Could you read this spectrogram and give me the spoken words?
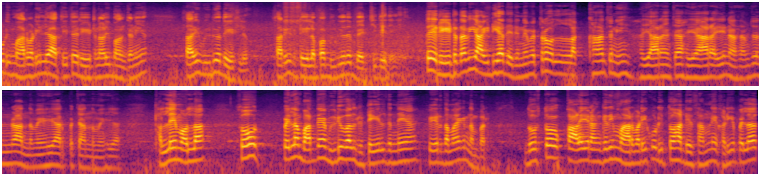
ਘੋੜੀ ਮਾਰਵਾੜੀ ਲਿਆਤੀ ਤੇ ਰੇਟ ਨਾਲ ਹੀ ਬਣ ਜਾਣੀ ਆ। ਸਾਰੀ ਵੀਡੀਓ ਦੇਖ ਲਿਓ। ਸਾਰੀ ਡਿਟੇਲ ਆਪਾਂ ਵੀਡੀਓ ਦੇ ਵਿੱਚ ਹੀ ਦੇ ਦੇਣੀ ਆ ਤੇ ਰੇਟ ਦਾ ਵੀ ਆਈਡੀਆ ਦੇ ਦਿੰਨੇ ਮਿੱਤਰੋ, ਲੱਖਾਂ ਚ ਨਹੀਂ, ਹਜ਼ਾਰਾਂ ਚ ਹਜ਼ਾਰ ਆ, ਇਹ ਨਾ ਸਮਝੋ 99000 95000 ਥੱਲੇ ਮੌਲਾ ਸੋ ਪਹਿਲਾਂ ਵੱਧਦੇ ਆ ਵੀਡੀਓ ਵੱਲ ਡਿਟੇਲ ਦਿੰਨੇ ਆ ਫੇਰ ਦਵਾਂਗੇ ਨੰਬਰ ਦੋਸਤੋ, ਕਾਲੇ ਰੰਗ ਦੀ ਮਾਰਵਾੜੀ ਘੋੜੀ ਤੁਹਾਡੇ ਸਾਹਮਣੇ ਖੜੀ ਹੈ। ਪਹਿਲਾਂ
